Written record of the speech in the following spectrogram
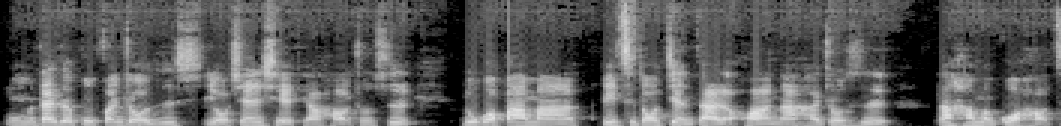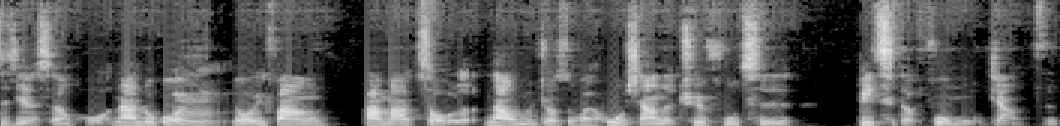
我们在这部分就有是有先协调好，就是如果爸妈彼此都健在的话，那他就是让他们过好自己的生活。那如果有一方爸妈走了，那我们就是会互相的去扶持彼此的父母这样子。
